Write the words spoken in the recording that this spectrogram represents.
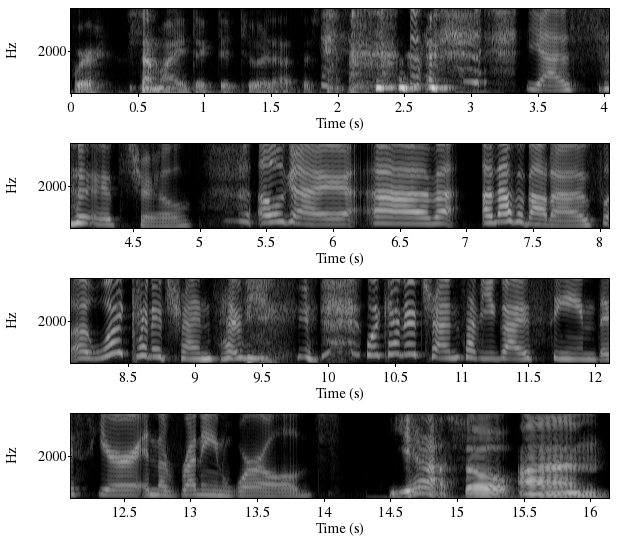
we're semi addicted to it at this point. yes, it's true. Okay, um, enough about us. Uh, what kind of trends have you? what kind of trends have you guys seen this year in the running world? Yeah, so um,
